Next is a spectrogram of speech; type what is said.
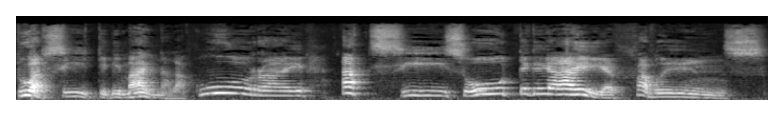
Tua siti bimaina si sote otegeae favens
